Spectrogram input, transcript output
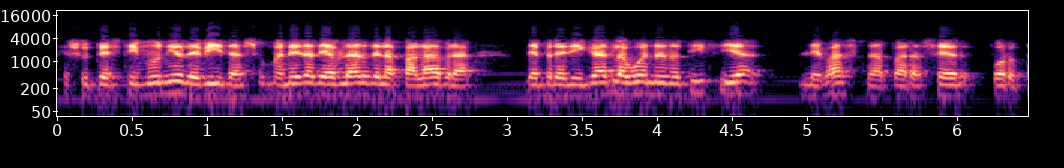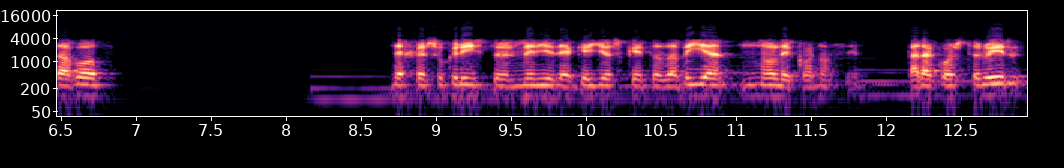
que su testimonio de vida, su manera de hablar de la palabra, de predicar la buena noticia, le basta para ser portavoz de Jesucristo en medio de aquellos que todavía no le conocen, para construir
